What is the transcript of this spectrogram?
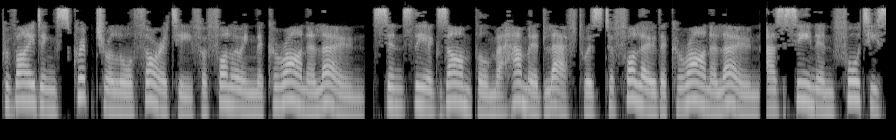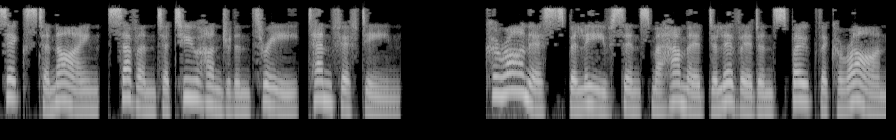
providing scriptural authority for following the Quran alone, since the example Muhammad left was to follow the Quran alone as seen in 46-9, 7-203, 10-15. Quranists believe since Muhammad delivered and spoke the Quran,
